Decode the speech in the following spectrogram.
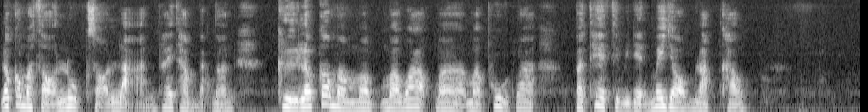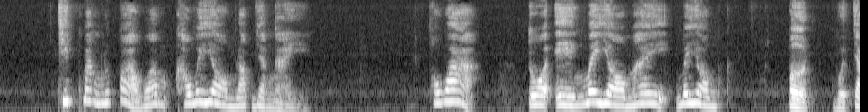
แล้วก็มาสอนลูกสอนหลานให้ทำแบบนั้น คือแล้วก็มามามาว่ามามาพูดว่าประเทศสวีเดนไม่ยอมรับเขาคิดมั่งหรือเปล่าว่าเขาไม่ยอมรับยังไง เพราะว่าตัวเองไม่ยอมให้ไม่ยอมเปิดหัวใจ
